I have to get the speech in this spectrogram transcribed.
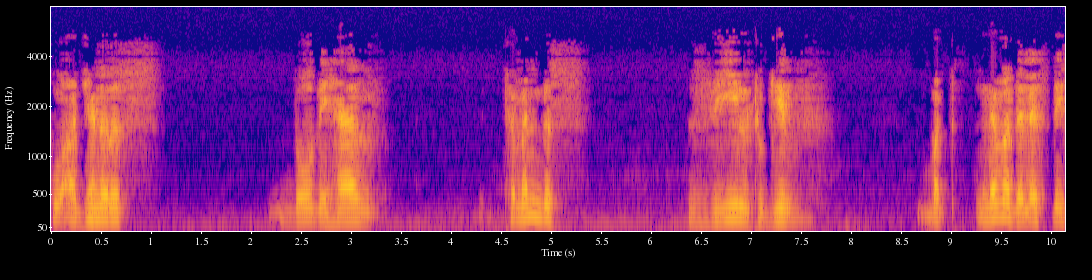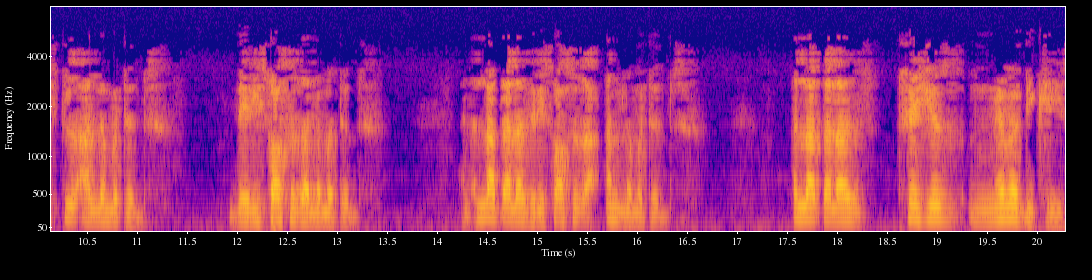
who are generous, though they have tremendous zeal to give, but nevertheless they still are limited. Their resources are limited. And Allah Ta'ala's resources are unlimited. Allah Ta'ala's treasures never decrease.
